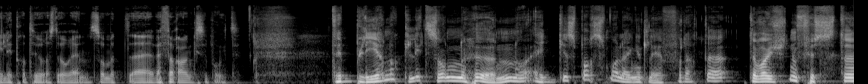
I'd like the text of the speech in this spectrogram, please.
i litteraturhistorien som et referansepunkt? Det blir nok litt sånn hønen og eggespørsmål, egentlig. For dette, det var jo ikke den første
